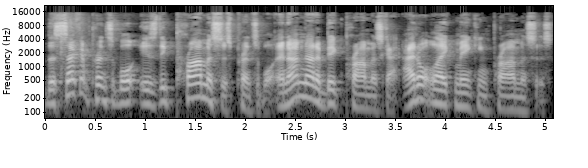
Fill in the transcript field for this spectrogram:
The second principle is the promises principle. And I'm not a big promise guy. I don't like making promises.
